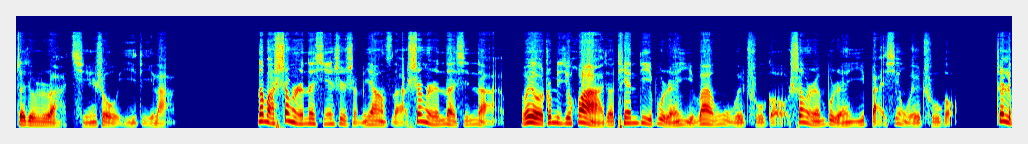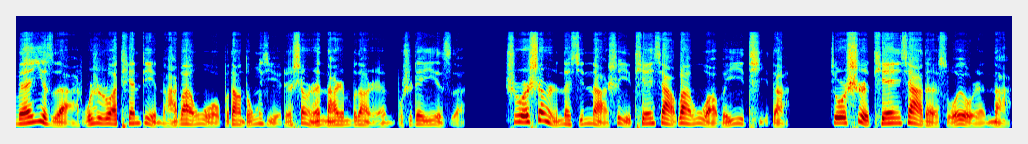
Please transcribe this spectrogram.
这就是啊禽兽夷狄了。那么圣人的心是什么样子啊？圣人的心呢？我有这么一句话，叫“天地不仁，以万物为刍狗；圣人不仁，以百姓为刍狗。”这里面的意思啊，不是说天地拿万物不当东西，这圣人拿人不当人，不是这意思。是说圣人的心呢，是以天下万物啊为一体的，就是视天下的所有人呐，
